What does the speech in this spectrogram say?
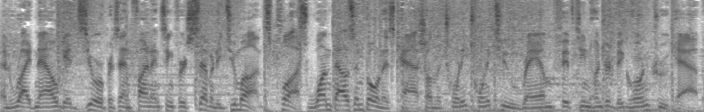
And right now, get 0% financing for 72 months, plus 1,000 bonus cash on the 2022 Ram 1500 Bighorn Crew Cab.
